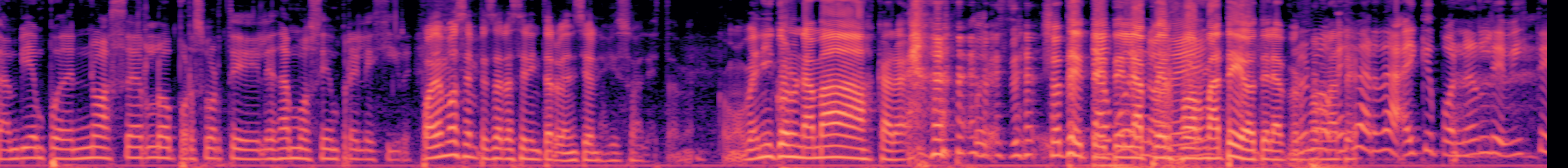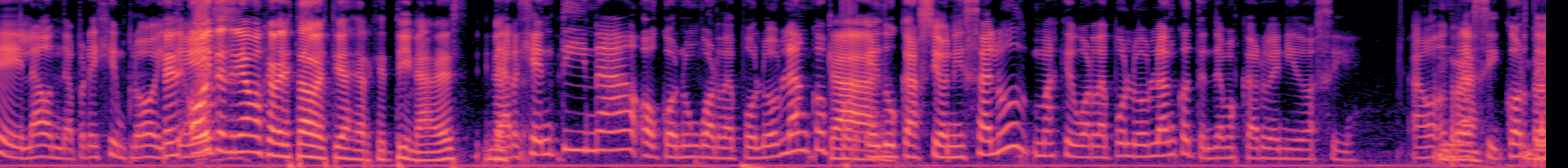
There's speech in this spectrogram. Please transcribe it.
también pueden no hacerlo. Por suerte les damos siempre elegir. Podemos empezar a hacer intervenciones visuales también. Como vení con una máscara. Yo te, la ¿eh? performateo, te la performateo. es verdad, hay que ponerle, viste, la onda. Por ejemplo, hoy. hoy tendríamos que haber estado vestidas de Argentina, ¿ves? De Argentina o con un guardapolvo blanco. Por educación y salud, más que guardapolvo blanco, tendríamos que haber venido así. Ahora sí, corte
